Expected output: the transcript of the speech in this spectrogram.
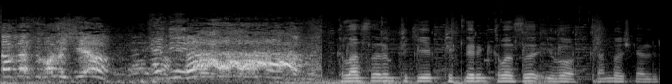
Klasların piki, piklerin klası İbo. Sen de hoş geldin.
